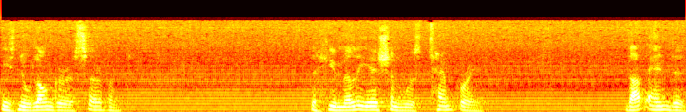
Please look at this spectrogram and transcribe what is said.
He's no longer a servant. The humiliation was temporary. That ended.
